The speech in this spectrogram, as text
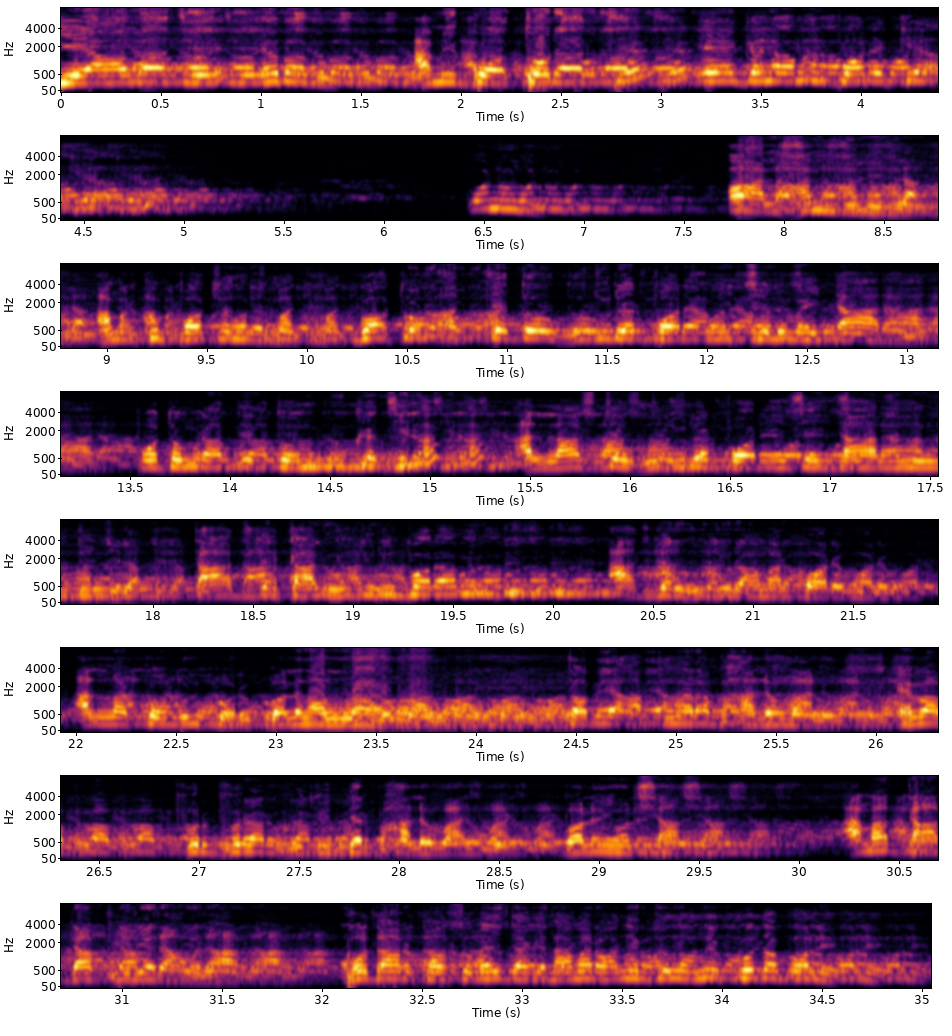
এ আওয়াজে এ আমি গত রাত্রে এখানে আমার পরে কে? আলহামদুলিল্লাহ, আমার খুব পছন্দের মানুষ। গত রাত্রে তো হুজুরের পরে আমি ছিলাম এই দাঁড়ান প্রথম রাতে তমলুকে ছিলাম আর লাস্টে হুজুরের পরে সেই দাঁড়ানো উঠেছিলাম। তা আজকে কাল হুজুরের পরে আমি উঠেছি। আজকের হুজুর আমার পরে মরে আল্লাহ কবুল করুক, বলেন আল্লাহ তবে আপনারা ভালো মানুষ। এবার ফুরফুরার হুজুরদের ভালোবাসবে। বলো ইনশাআল্লাহ। আমার দাদা পীরের আওলা। খোদার কসমেই দেখেন আমার অনেকজন অনেক কথা বলে।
